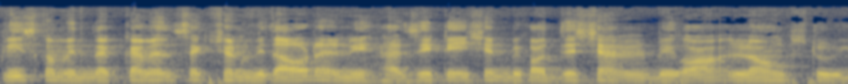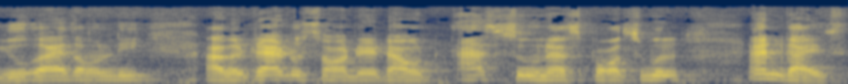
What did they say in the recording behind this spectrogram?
Please come in the comment section without any hesitation because this channel belongs to you guys only. I will try to sort it out as soon as possible. And guys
